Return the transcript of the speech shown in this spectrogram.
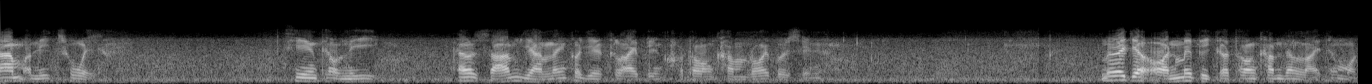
น้ำอันนี้ช่วย เพียงเท่านี้ ทั้งสามอย่างนั้นก็จะกลายเป็นขอทองคำร้อยเปอร์เซ็นต์เนื้อจะอ่อนไม่ผิดกับทองคำทั้งหลายทั้งหมด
